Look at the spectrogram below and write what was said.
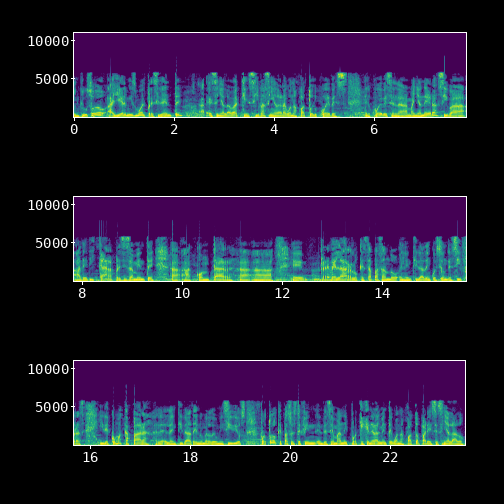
Incluso ayer mismo el presidente eh, señalaba que se iba a señalar a Guanajuato el jueves. El jueves en la mañanera se iba a dedicar precisamente a, contar, a, eh, revelar lo que está pasando en la entidad en cuestión de cifras y de cómo acapara la, entidad el número de homicidios por todo lo que pasó este fin de semana y porque generalmente Guanajuato aparece señalado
